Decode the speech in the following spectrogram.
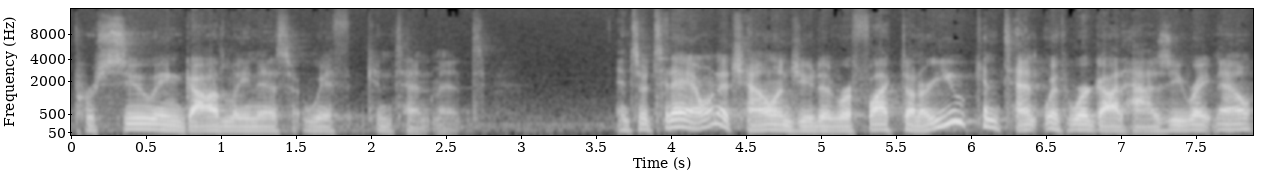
pursuing godliness with contentment. And so today I want to challenge you to reflect on are you content with where God has you right now?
